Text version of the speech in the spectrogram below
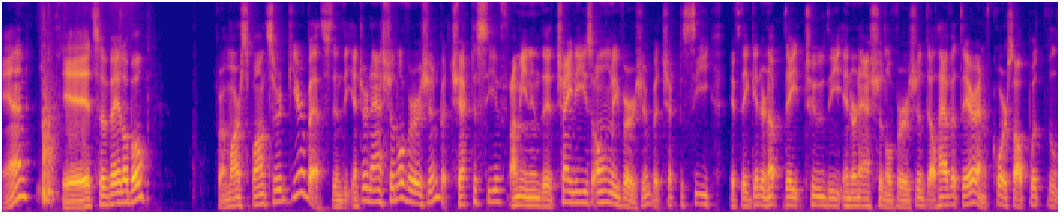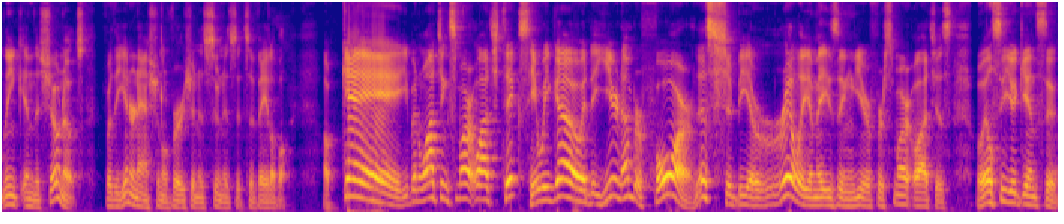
And it's available from our sponsor GearBest in the international version, but check to see if, I mean, in the Chinese only version, but check to see if they get an update to the international version. They'll have it there. And of course, I'll put the link in the show notes for the international version as soon as it's available. Okay, you've been watching Smartwatch Ticks. Here we go into year number four. This should be a really amazing year for smartwatches. We'll see you again soon.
